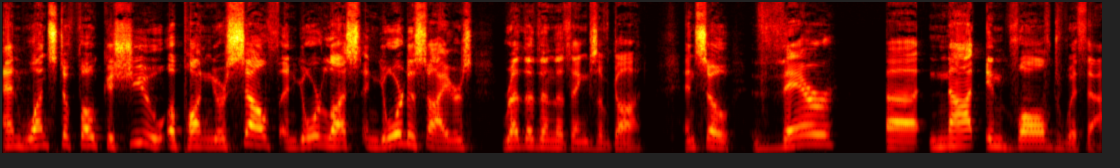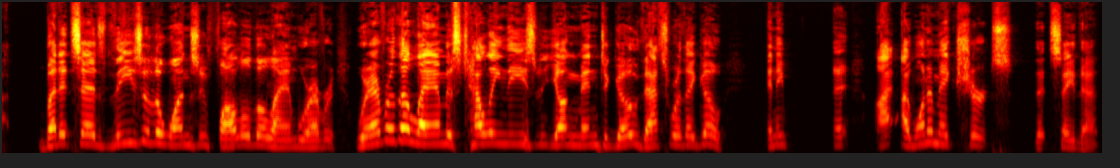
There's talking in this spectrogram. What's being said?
and wants to focus you upon yourself and your lusts and your desires rather than the things of God. And so they're uh, not involved with that. But it says these are the ones who follow the Lamb wherever wherever the Lamb is telling these young men to go. That's where they go. And he, uh, I, I want to make shirts that say that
